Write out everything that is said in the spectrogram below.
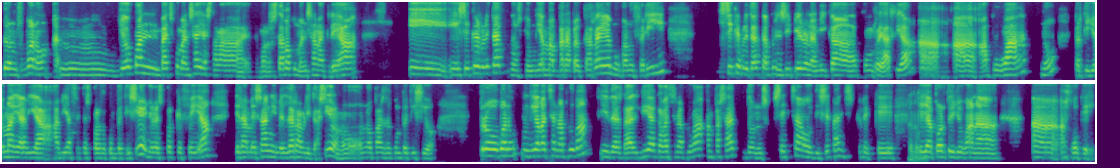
Doncs, bueno, jo quan vaig començar ja estava, bueno, estava començant a crear i, i sí que és veritat doncs, que un dia em van parar pel carrer, m'ho van oferir. Sí que és veritat que al principi era una mica com reàcia a, a, a provar, no? perquè jo mai havia, havia fet esport de competició. Jo l'esport que feia era més a nivell de rehabilitació, no, no pas de competició. Però, bueno, un dia vaig anar a provar i des del dia que vaig anar a provar han passat doncs, 16 o 17 anys, crec que, que ja porto jugant a, a, a hockey.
